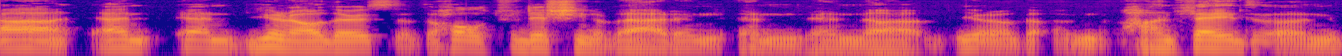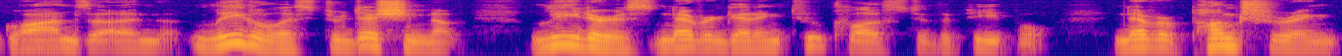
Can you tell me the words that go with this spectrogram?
Uh, and and you know there's the, whole tradition of that and and and uh, you know the Han Feizi and Guanzi and legalist tradition of leaders never getting too close to the people never puncturing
